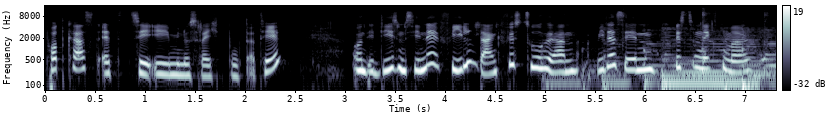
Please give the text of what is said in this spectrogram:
podcast.ce-recht.at. Und in diesem Sinne vielen Dank fürs Zuhören. Auf Wiedersehen. Bis zum nächsten Mal.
